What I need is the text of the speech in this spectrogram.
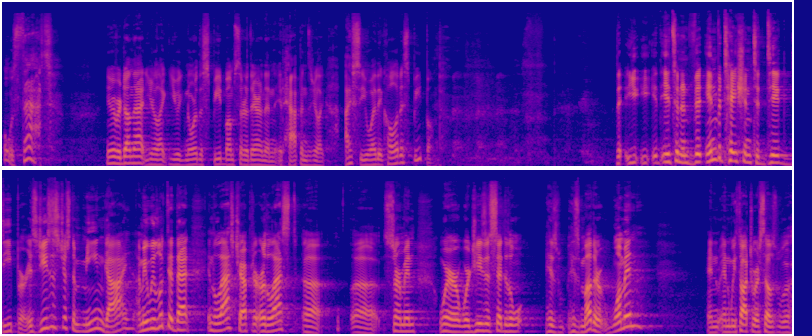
what was that? You ever done that? You're like, you ignore the speed bumps that are there, and then it happens, and you're like, I see why they call it a speed bump. It's an invitation to dig deeper. Is Jesus just a mean guy? I mean, we looked at that in the last chapter, or the last uh, uh, sermon, where, where Jesus said to the, his, his mother, Woman, and, and we thought to ourselves, well,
